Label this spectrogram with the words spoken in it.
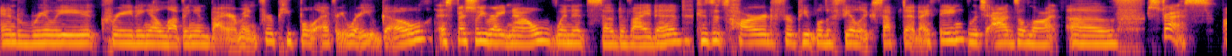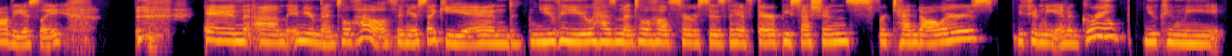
and really creating a loving environment for people everywhere you go, especially right now when it's so divided, because it's hard for people to feel accepted, I think, which adds a lot of stress, obviously. in um, in your mental health in your psyche and uvu has mental health services they have therapy sessions for $10 you can meet in a group you can meet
